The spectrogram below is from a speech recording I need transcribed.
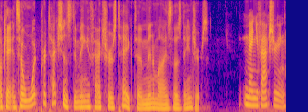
Okay, and so what protections do manufacturers take to minimize those dangers? Manufacturing,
